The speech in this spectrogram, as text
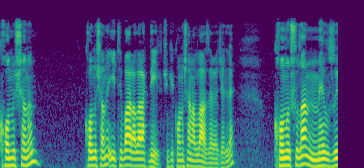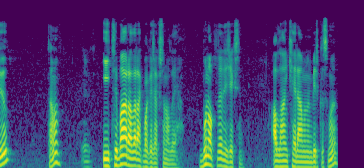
konuşanın konuşanı itibar alarak değil. Çünkü konuşan Allah Azze ve Celle. Konuşulan mevzuyu tamam evet. itibar alarak bakacaksın olaya. Bu noktada diyeceksin. Allah'ın kelamının bir kısmı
